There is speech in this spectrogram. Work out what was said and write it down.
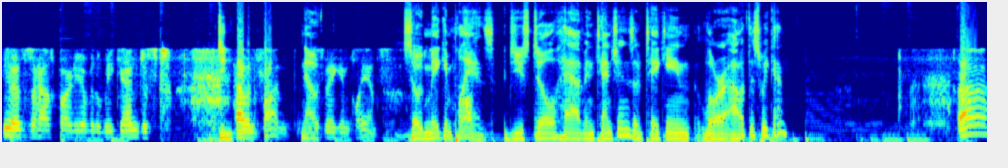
you know, just a house party over the weekend, just having fun, Now- just making plans. So, making plans. Do you still have intentions of taking Laura out this weekend? Uh,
